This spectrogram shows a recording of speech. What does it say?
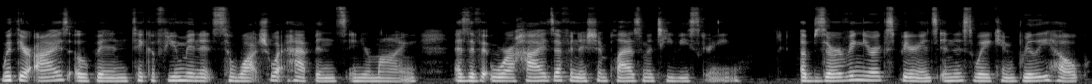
With your eyes open, take a few minutes to watch what happens in your mind as if it were a high definition plasma TV screen. Observing your experience in this way can really help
